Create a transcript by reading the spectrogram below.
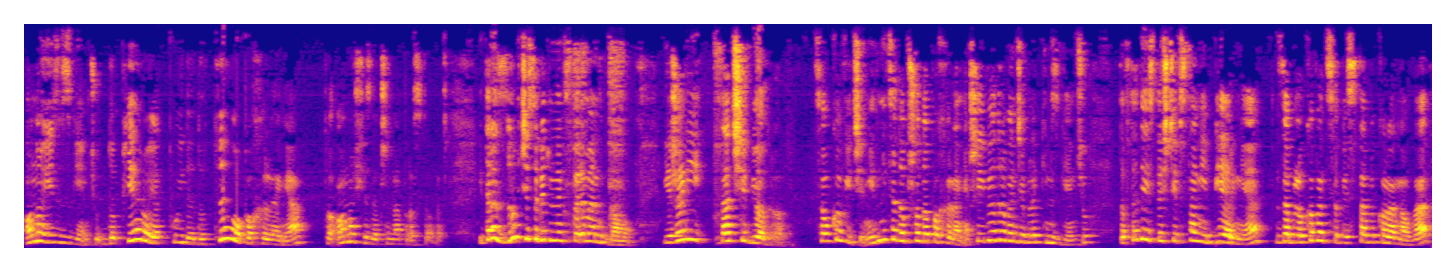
Ono jest w zgięciu. Dopiero jak pójdę do tyłu pochylenia, to ono się zaczyna prostować. I teraz zróbcie sobie ten eksperyment w domu. Jeżeli dacie biodro całkowicie, miednicę do przodu pochylenia, czyli biodro będzie w lekkim zgięciu, to wtedy jesteście w stanie biernie zablokować sobie stawy kolanowe,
